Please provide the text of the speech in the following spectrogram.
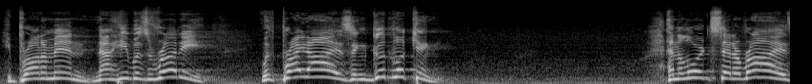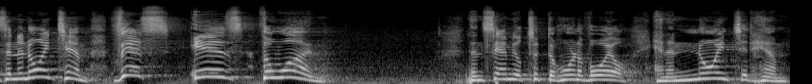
He brought him in. Now he was ruddy, with bright eyes and good looking. And the Lord said, Arise and anoint him. This is the one. Then Samuel took the horn of oil and anointed him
